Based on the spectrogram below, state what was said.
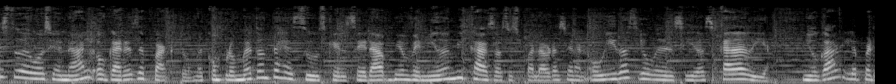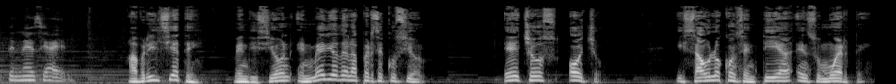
es tu devocional Hogares de Pacto. Me comprometo ante Jesús que Él será bienvenido en mi casa, sus palabras serán oídas y obedecidas cada día. Mi hogar le pertenece a Él. Abril 7. Bendición en medio de la persecución. Hechos 8. Y Saulo consentía en su muerte.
